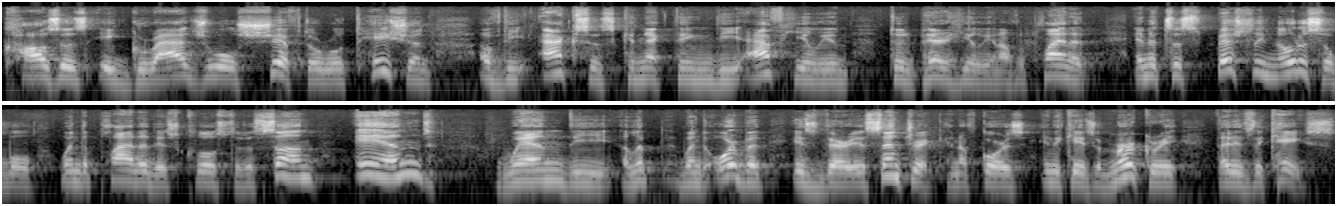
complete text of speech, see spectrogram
causes a gradual shift or rotation of the axis connecting the aphelion to the perihelion of a planet. And it's especially noticeable when the planet is close to the sun and when the, ellipt- when the orbit is very eccentric. And of course, in the case of Mercury, that is the case.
